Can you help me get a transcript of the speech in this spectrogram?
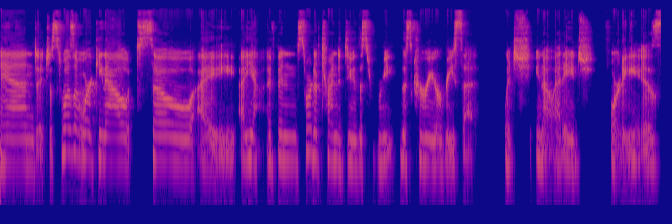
and it just wasn't working out. So I, I yeah, I've been sort of trying to do this re, this career reset, which, you know, at age 40 is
